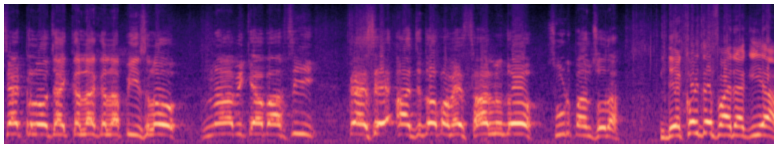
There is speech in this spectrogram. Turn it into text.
ਸੈੱਟ ਲਓ ਚਾਹੇ ਇਕੱਲਾ ਇਕੱਲਾ ਪੀਸ ਲਓ ਨਾ ਵਿਕਿਆ ਵਾਪਸੀ। ਪੈਸੇ ਅੱਜ ਤੋਂ ਭਾਵੇਂ ਸਾਲ ਨੂੰ ਦੋ ਸੂਟ 500 ਦਾ। ਦੇਖੋ ਇੱਥੇ ਫਾਇਦਾ ਕੀ ਆ?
